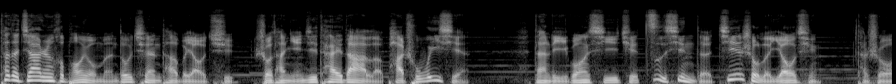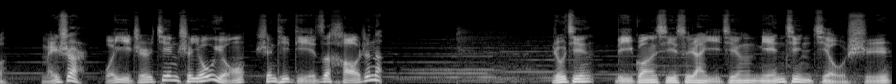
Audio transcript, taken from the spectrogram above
他的家人和朋友们都劝他不要去，说他年纪太大了，怕出危险。但李光羲却自信地接受了邀请。他说：“没事儿，我一直坚持游泳，身体底子好着呢。”如今，李光羲虽然已经年近九十，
